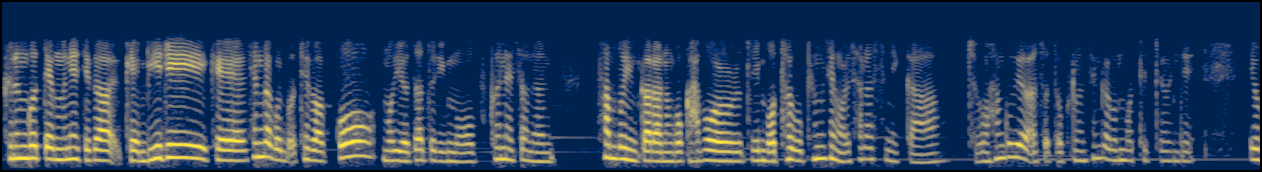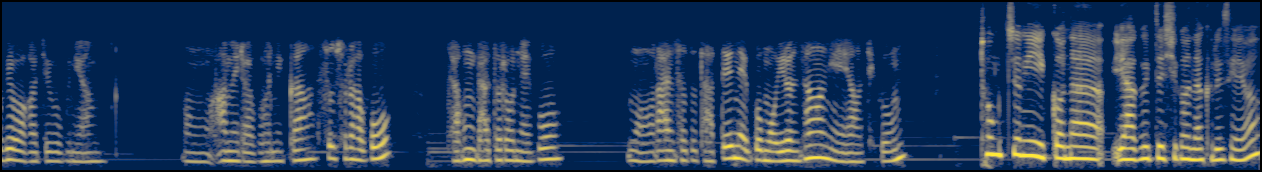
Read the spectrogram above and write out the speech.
그런 것 때문에 제가 이렇게 미리 이렇게 생각을 못 해봤고 뭐 여자들이 뭐 북한에서는 산부인과라는 거 가보지 못하고 평생을 살았으니까 저 한국에 와서도 그런 생각은 못했죠. 근데 여기 와가지고 그냥 어, 암이라고 하니까 수술하고 자궁 다 드러내고 뭐 란서도 다 떼내고 뭐 이런 상황이에요 지금. 통증이 있거나 약을 드시거나 그러세요?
